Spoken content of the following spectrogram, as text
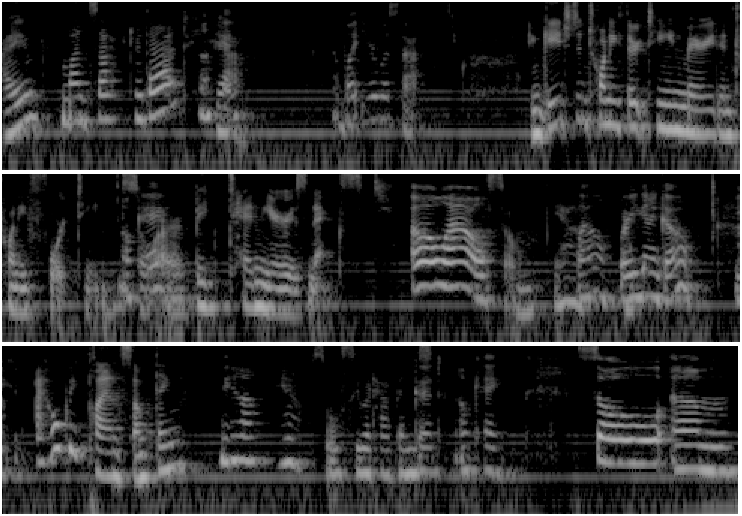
five months after that. Okay. Yeah. What year was that? Engaged in 2013, married in 2014. Okay. So our big 10 years next. Oh wow! So yeah. Wow, where are you gonna go? Could, I hope we plan something. yeah, Yeah. So we'll see what happens. good. Okay, so um,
